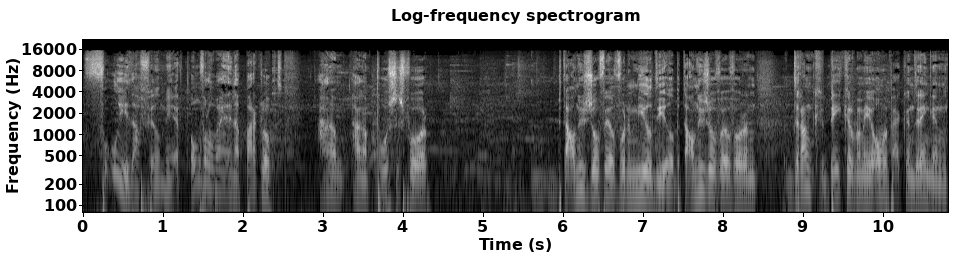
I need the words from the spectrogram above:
voel je dat veel meer. Overal waar je in dat park loopt hangen, hangen posters voor betaal nu zoveel voor een meal deal. Betaal nu zoveel voor een drankbeker waarmee je onbeperkt kunt drinken.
